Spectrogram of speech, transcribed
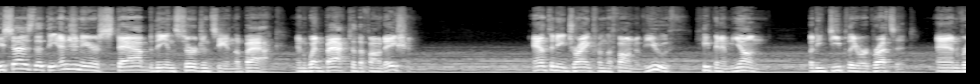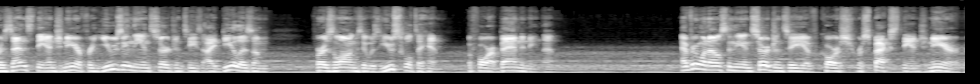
He says that the engineer stabbed the insurgency in the back and went back to the Foundation. Anthony drank from the Fountain of Youth, keeping him young, but he deeply regrets it and resents the engineer for using the insurgency's idealism for as long as it was useful to him before abandoning them. Everyone else in the insurgency, of course, respects the engineer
